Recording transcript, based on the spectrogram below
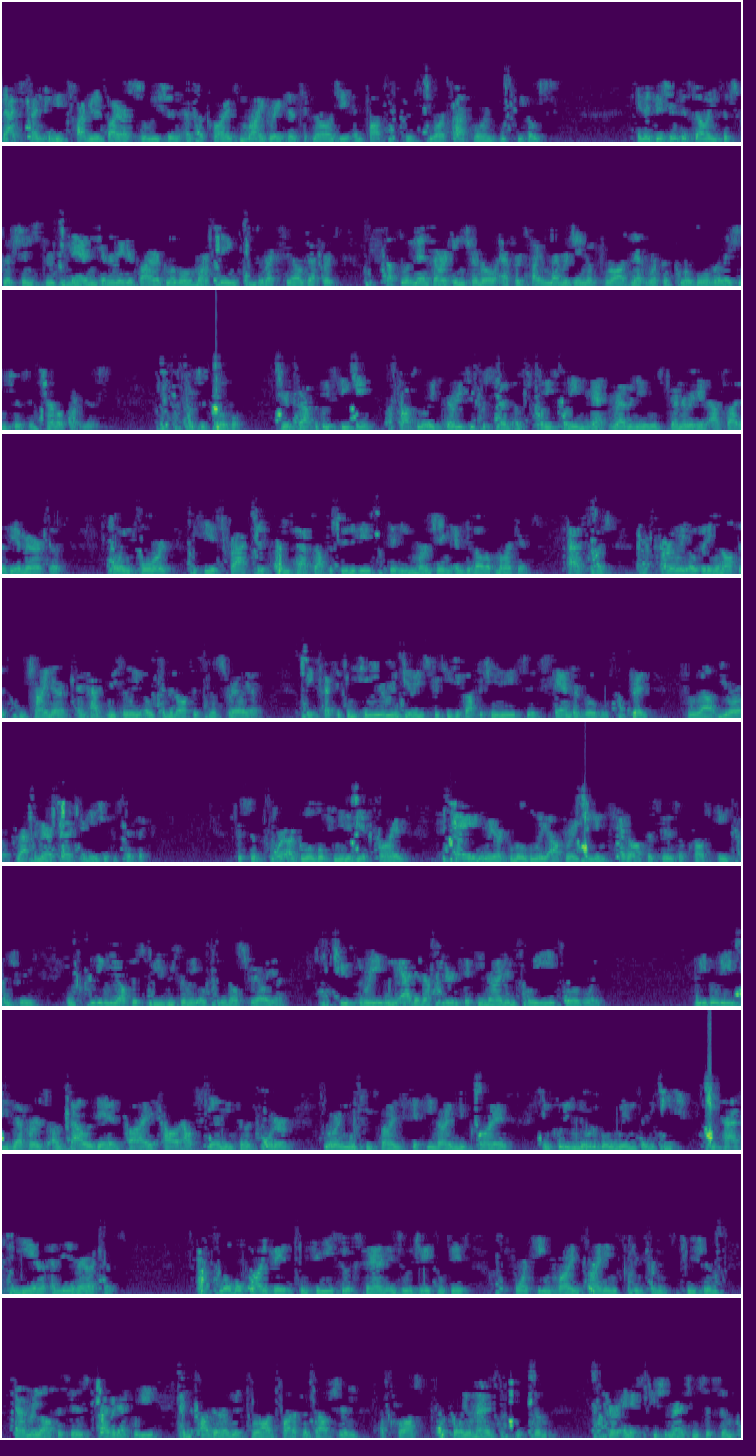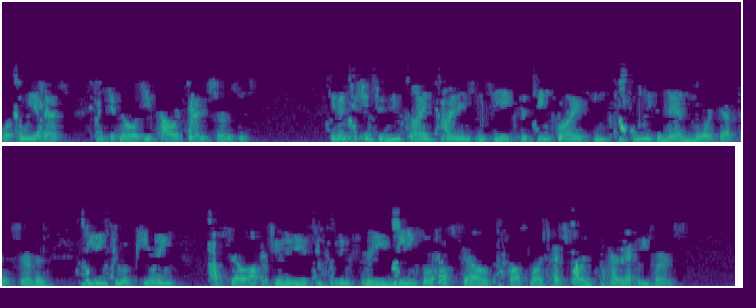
That spend can be targeted by our solution as our clients migrate their technology and processes to our platform, which we host. In addition to selling subscriptions through demand generated by our global marketing and direct sales efforts, we supplement our internal efforts by leveraging a broad network of global relationships and channel partners. This approach is global. Geographically speaking, approximately 32% of 2020 net revenue was generated outside of the Americas. Going forward, we see attractive untapped opportunities within emerging and developed markets. As such, we are currently opening an office in China and have recently opened an office in Australia. We expect to continue reviewing strategic opportunities to expand our global footprint throughout Europe, Latin America, and Asia Pacific. To support our global community of clients, today we are globally operating in 10 offices across eight countries, including the office we recently opened in Australia. In Q3, we added 159 employees globally. We believe these efforts are validated by our outstanding third quarter, during which we signed 59 new clients, including notable wins in each APAC, EMEA, and the Americas. Our global client base continues to expand into adjacencies, with 14 client signings coming from institutions, family offices, private equity, and other with broad product adoption across portfolio management system, order and execution management system, or OEMS, and technology-powered managed services. In addition to new client signings, we see existing clients increasingly demand more depth of service, leading to appealing upsell opportunities, including three meaningful upsells across large hedge funds and private equity firms.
